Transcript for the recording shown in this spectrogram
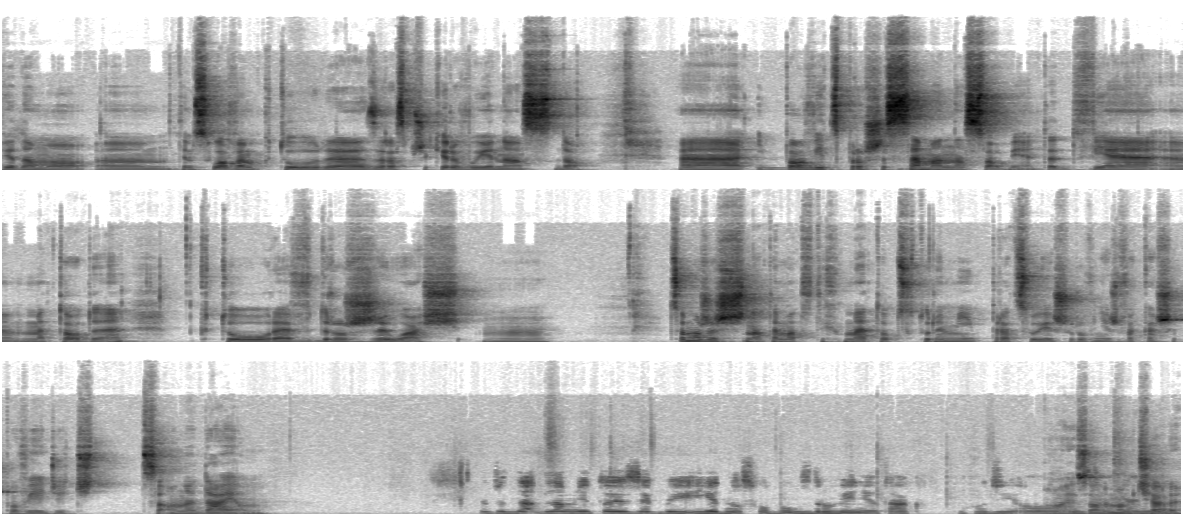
wiadomo, em, tym słowem, które zaraz przekierowuje nas do. E, I powiedz proszę sama na sobie te dwie e, metody, które wdrożyłaś. mm, Co możesz na temat tych metod, z którymi pracujesz również w Akaszy powiedzieć? Co one dają? Znaczy, dla, dla mnie to jest jakby jedno słowo, uzdrowienie, tak? Chodzi o O Jezu, ale mam ciary.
